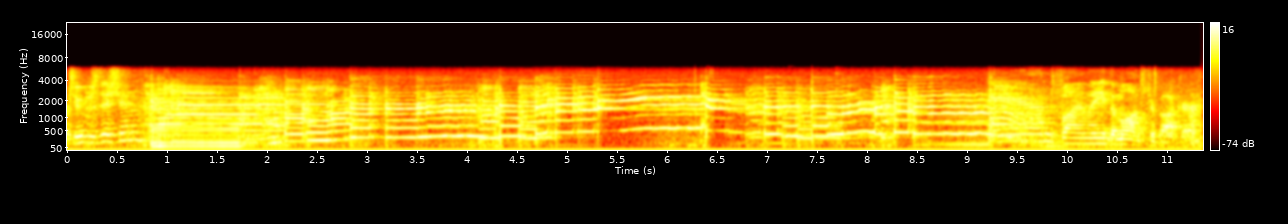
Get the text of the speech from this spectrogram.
Number two position. And finally, the monster bucker.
